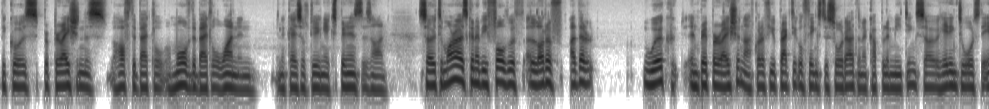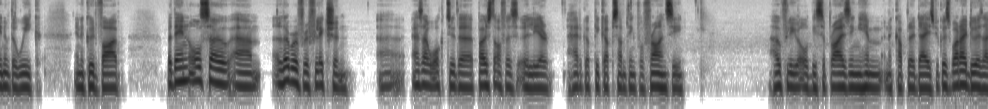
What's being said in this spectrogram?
because preparation is half the battle or more of the battle won in, in the case of doing experience design. So, tomorrow is going to be filled with a lot of other work in preparation. I've got a few practical things to sort out and a couple of meetings. So, heading towards the end of the week in a good vibe. But then also um, a little bit of reflection. Uh, as I walked to the post office earlier, I had to go pick up something for Francie. Hopefully, I'll be surprising him in a couple of days because what I do is I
